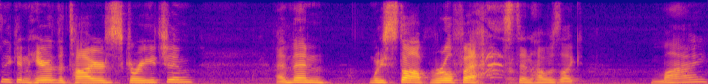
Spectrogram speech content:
you can hear the tires screeching, and then we stopped real fast, and I was like, "My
